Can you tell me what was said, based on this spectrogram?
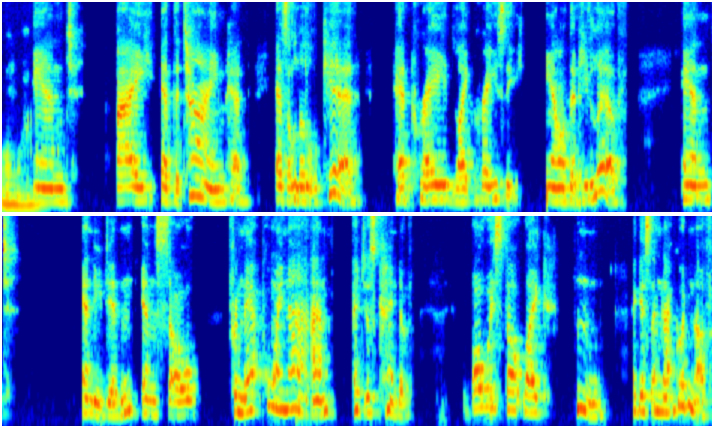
Oh, wow. And I, at the time, had, as a little kid, had prayed like crazy, you know, that he live. And and he didn't. And so from that point on, I just kind of always felt like, hmm, I guess I'm not good enough.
